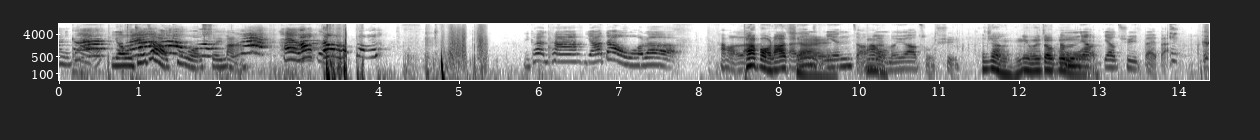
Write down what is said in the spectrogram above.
起，你看，有，我觉得这好酷哦，水马。还有那个你看他压到我了。好了啦，他把我拉起来。正明天早上我们又要出去，很讲，你也会照顾他们要我。要去拜拜，可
